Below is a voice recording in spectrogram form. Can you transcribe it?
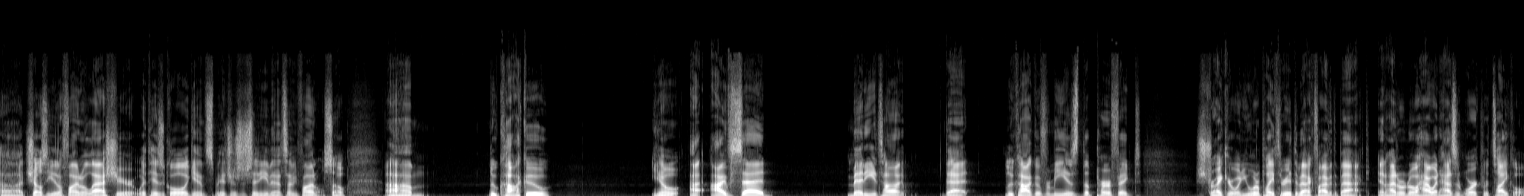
uh, Chelsea to the final last year with his goal against Manchester City in that semifinal. So um, Lukaku, you know, I, I've said many a time that Lukaku for me is the perfect striker when you want to play three at the back, five at the back. And I don't know how it hasn't worked with Tuchel.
